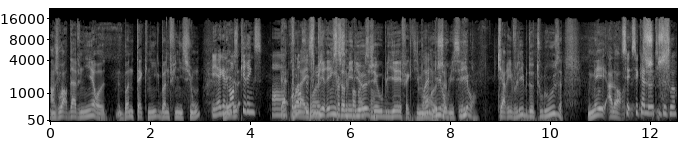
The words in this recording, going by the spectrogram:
un joueur d'avenir, euh, bonne technique, bonne finition. Et également Mais- Spearings en provenance voilà. Spearings Ça, au milieu, j'ai oublié effectivement Ouais. euh, celui-ci, libre. Qui arrive libre de Toulouse. Mais alors, C'est quel type de joueur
